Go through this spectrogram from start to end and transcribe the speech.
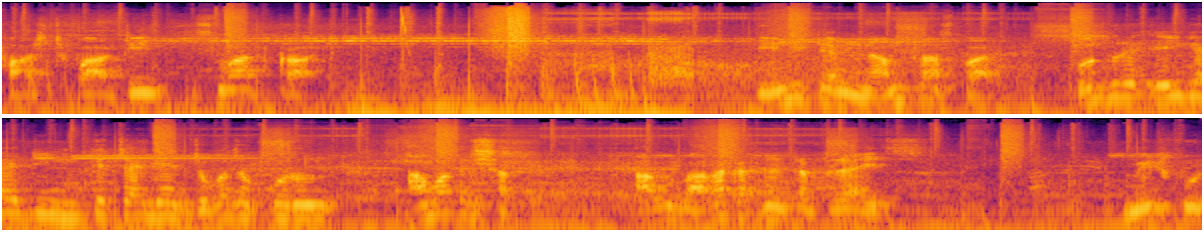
First party smart card. Any time নাম ট্রান্সফার। বন্ধুরা, এই গাড়িটি নিতে চাইলে যোগাযোগ করুন আমাদের সাথে। আল বারাকা এন্টারপ্রাইজ, মিরপুর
